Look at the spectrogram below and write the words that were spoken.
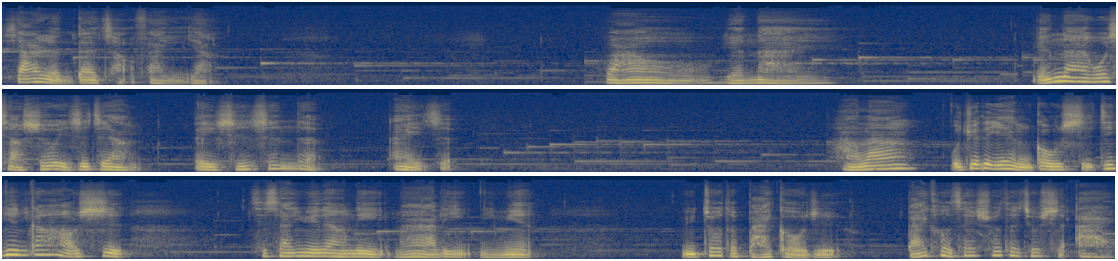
虾仁蛋炒饭一样。哇哦，原来原来我小时候也是这样被深深的。爱着，好啦，我觉得也很共识。今天刚好是十三月亮历玛雅历里面宇宙的白狗日，白狗在说的就是爱。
